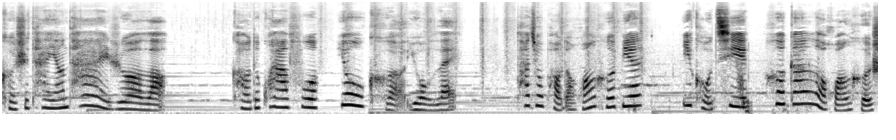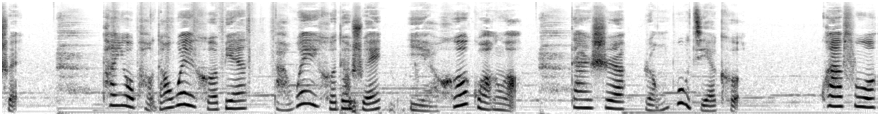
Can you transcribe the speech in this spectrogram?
可是太阳太热了，烤得夸父又渴又累，他就跑到黄河边。一口气喝干了黄河水，他又跑到渭河边，把渭河的水也喝光了，但是仍不解渴。夸父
